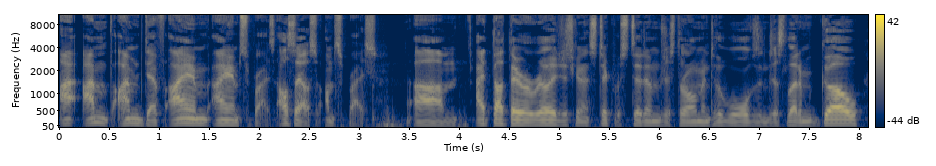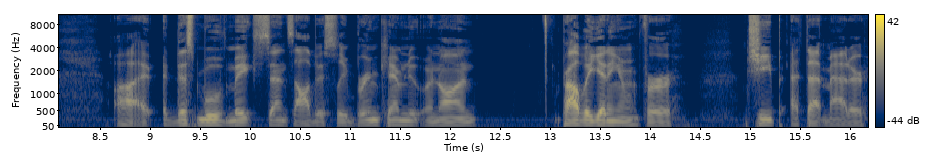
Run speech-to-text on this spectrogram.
I, am I'm def I am I am surprised. I'll say also, I'm surprised. Um, I thought they were really just going to stick with Stidham, just throw him into the wolves, and just let him go. Uh, this move makes sense. Obviously, bring Cam Newton on, probably getting him for cheap at that matter.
